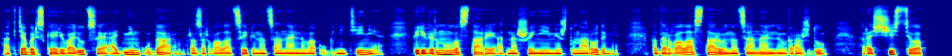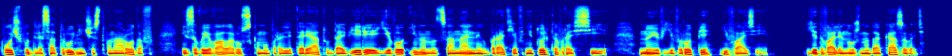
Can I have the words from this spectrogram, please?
Октябрьская революция одним ударом разорвала цепи национального угнетения, перевернула старые отношения между народами, подорвала старую национальную вражду, расчистила почву для сотрудничества народов и завоевала русскому пролетариату доверие его инонациональных братьев не только в России, но и в Европе и в Азии. Едва ли нужно доказывать,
